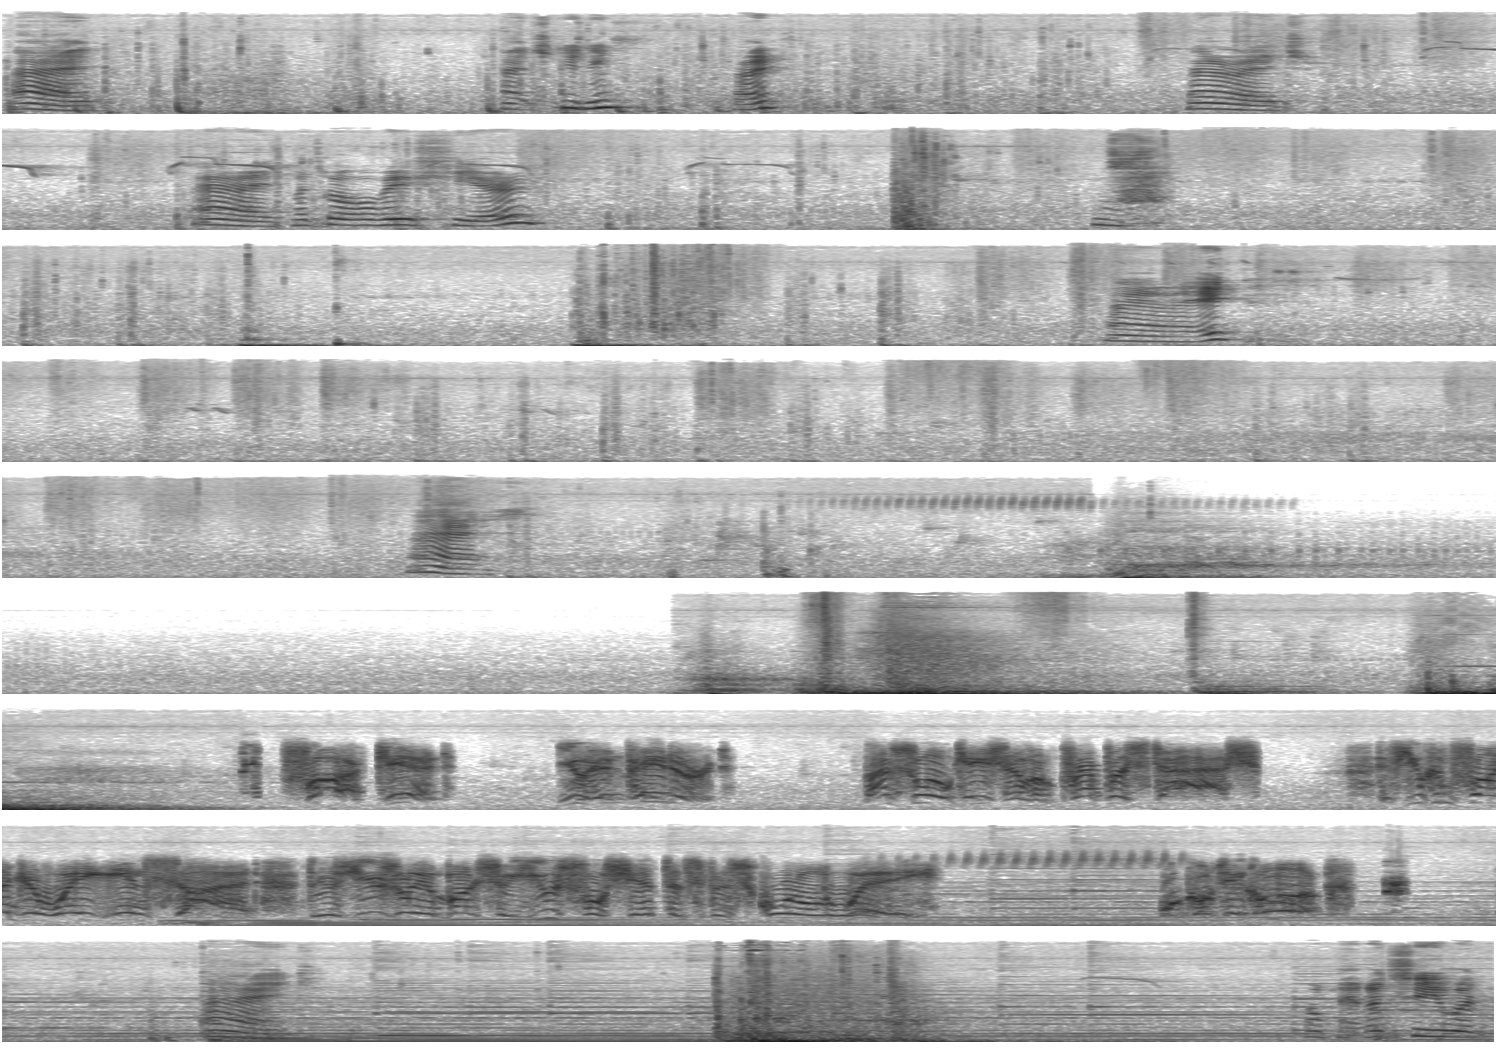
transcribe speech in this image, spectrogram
Alright. Alright, excuse me. Alright. Alright. Alright, let's go over here. Alright. Alright. Fuck, kid! You hit pay dirt! That's the location of a prepper stash. If you can find your way inside, there's usually a bunch of useful shit that's been squirreled away. We'll go take a look. Alright. Okay, let's see what...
